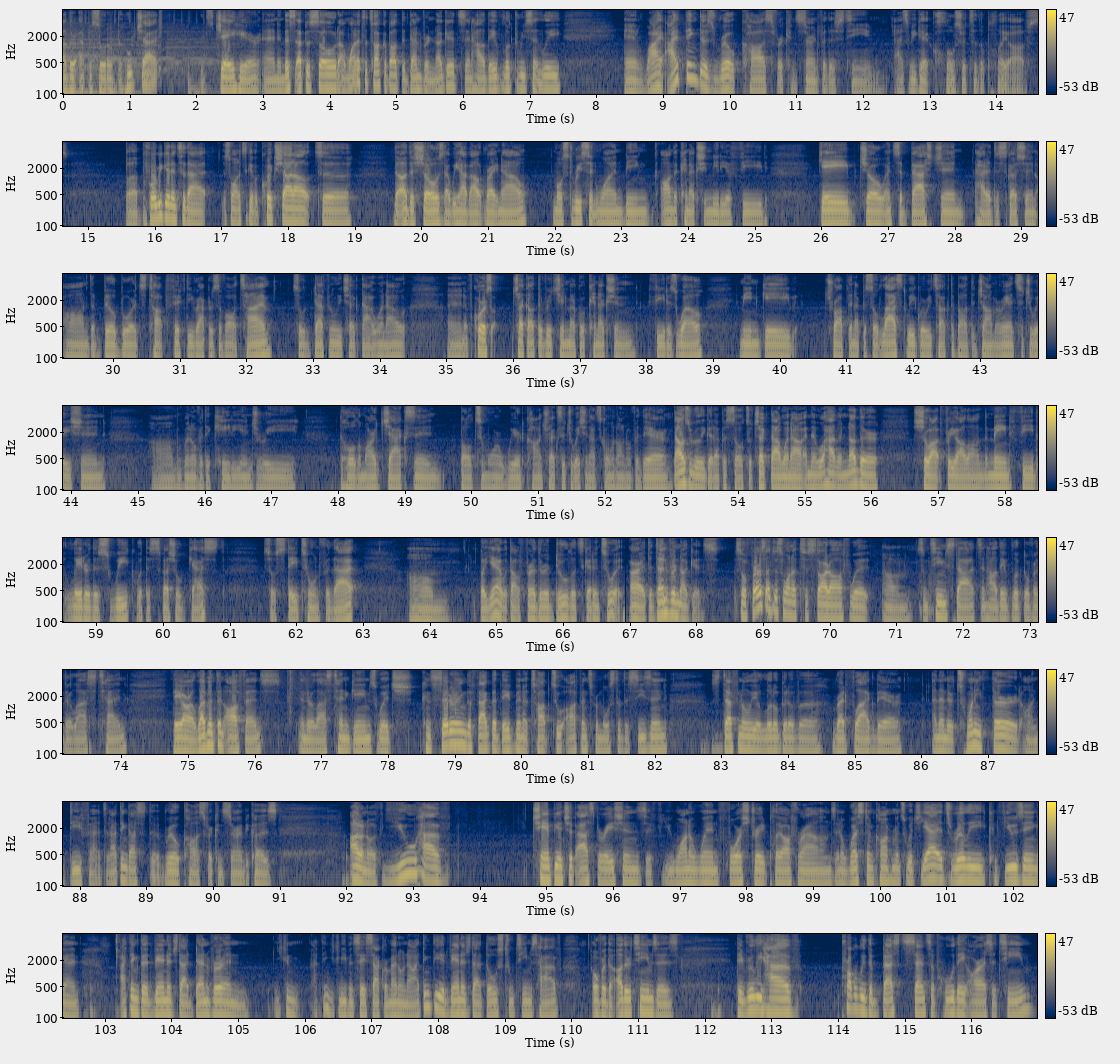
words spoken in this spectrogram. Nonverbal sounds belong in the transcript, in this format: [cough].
another episode of the Hoop Chat. It's Jay here, and in this episode, I wanted to talk about the Denver Nuggets and how they've looked recently, and why I think there's real cause for concern for this team as we get closer to the playoffs. But before we get into that, just wanted to give a quick shout out to the other shows that we have out right now. The most recent one being on the Connection Media feed Gabe, Joe, and Sebastian had a discussion on the Billboard's top 50 rappers of all time. So definitely check that one out. And of course, check out the Richie and Michael Connection feed as well. Me and Gabe dropped an episode last week where we talked about the Ja Morant situation. Um, we went over the KD injury, the whole Lamar Jackson Baltimore weird contract situation that's going on over there. That was a really good episode, so check that one out. And then we'll have another show out for y'all on the main feed later this week with a special guest. So stay tuned for that. Um, but yeah, without further ado, let's get into it. All right, the Denver Nuggets. So first, I just wanted to start off with um, some team stats and how they've looked over their last ten. They are 11th in offense in their last 10 games, which, considering the fact that they've been a top two offense for most of the season, is definitely a little bit of a red flag there. And then they're 23rd on defense. And I think that's the real cause for concern because I don't know if you have championship aspirations, if you want to win four straight playoff rounds in a Western Conference, which, yeah, it's really confusing and I think the advantage that Denver and you can I think you can even say Sacramento now. I think the advantage that those two teams have over the other teams is they really have probably the best sense of who they are as a team.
